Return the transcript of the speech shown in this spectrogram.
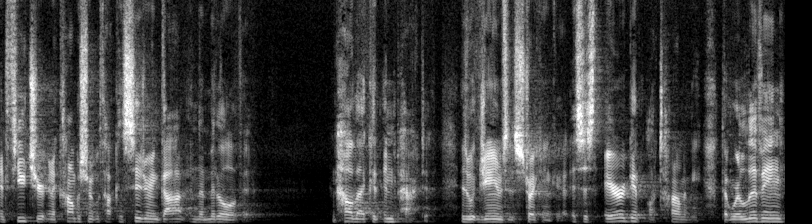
and future and accomplishment without considering God in the middle of it and how that could impact it is what James is striking at. It's this arrogant autonomy that we're living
